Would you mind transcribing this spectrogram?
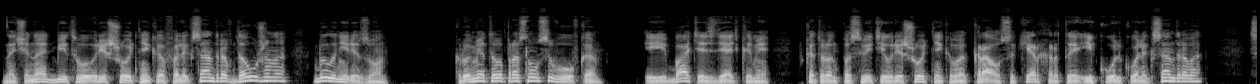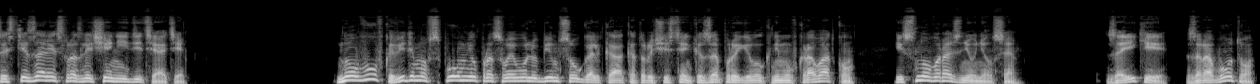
Начинать битву решетников Александров до ужина было не резон. Кроме этого проснулся Вовка, и батя с дядьками, в который он посвятил Решетникова, Крауса Керхарта и Кольку Александрова, состязались в развлечении дитяти — но Вовка, видимо, вспомнил про своего любимца Уголька, который частенько запрыгивал к нему в кроватку, и снова разнюнился. «Заики, за работу!»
